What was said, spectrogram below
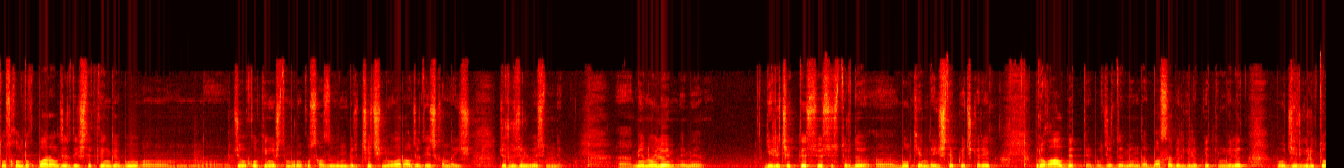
тоскоолдук бар. Ал жерде иштеткенге бул жогорку кеңештин мурунку созывынын бир чечими бар. Ал жерде эч кандай иш жүргүзүлбөсүн деп. Мен ойлойм эми келечекте сөзсүз түрдө бул кенде иштеп кетиш керек бирок албетте бул жерде мен да баса белгилеп кетким келет бул жергиликтүү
